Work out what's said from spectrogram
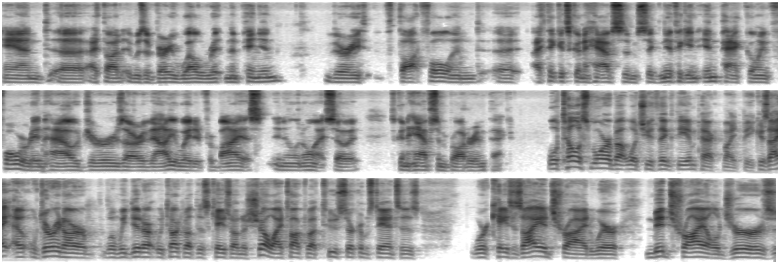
and uh, I thought it was a very well written opinion very thoughtful, and uh, I think it's going to have some significant impact going forward in how jurors are evaluated for bias in Illinois. So it, it's going to have some broader impact. Well, tell us more about what you think the impact might be, because I uh, during our when we did our we talked about this case on the show, I talked about two circumstances where cases I had tried where mid trial jurors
